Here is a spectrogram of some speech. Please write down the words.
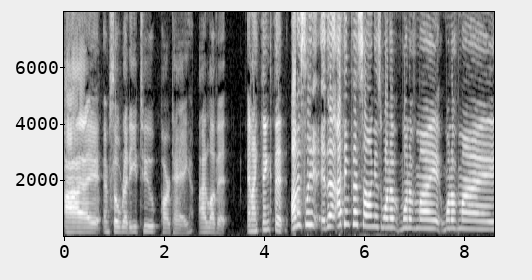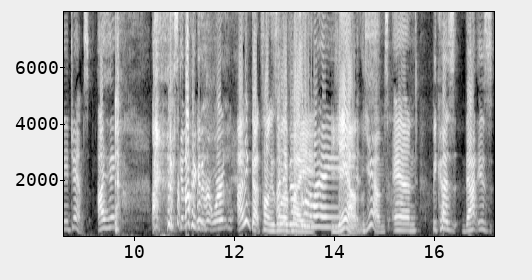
I am so ready to partay. I love it. And I think that honestly, that I think that song is one of one of my one of my jams. I think I was gonna pick a different word. I think that song is one of, my one of my yams. Yams, and because that is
